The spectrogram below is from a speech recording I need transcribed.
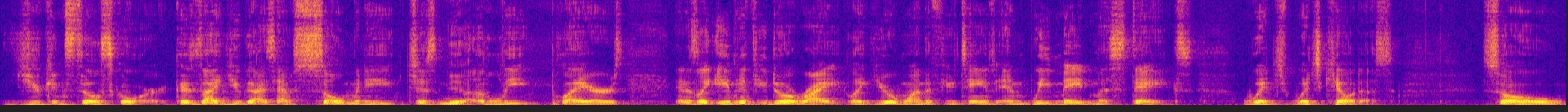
you can still score because like you guys have so many just Yeah. elite players, and it's like even if you do it right, like you're one of the few teams, and we made mistakes, which which killed us. So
